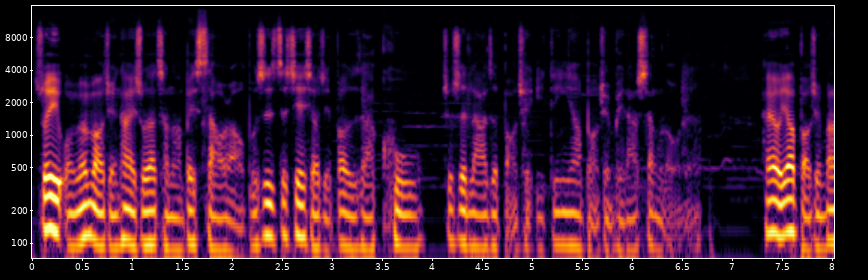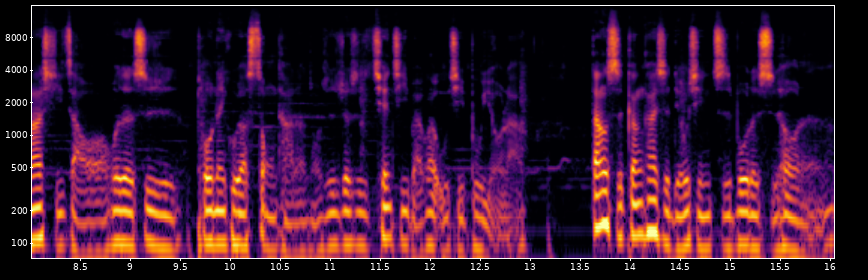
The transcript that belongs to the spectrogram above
所以我们保全他也说他常常被骚扰，不是这些小姐抱着他哭，就是拉着保全一定要保全陪他上楼的，还有要保全帮他洗澡哦，或者是脱内裤要送他的，总之就是千奇百怪无奇不有啦。当时刚开始流行直播的时候呢，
